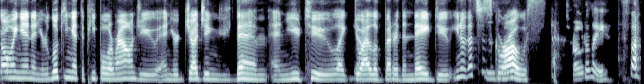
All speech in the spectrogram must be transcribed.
going in and you're looking at the people around you and you're judging them and you too like yeah. do i look better than they do? You know that's just mm-hmm. gross. Totally. It's like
